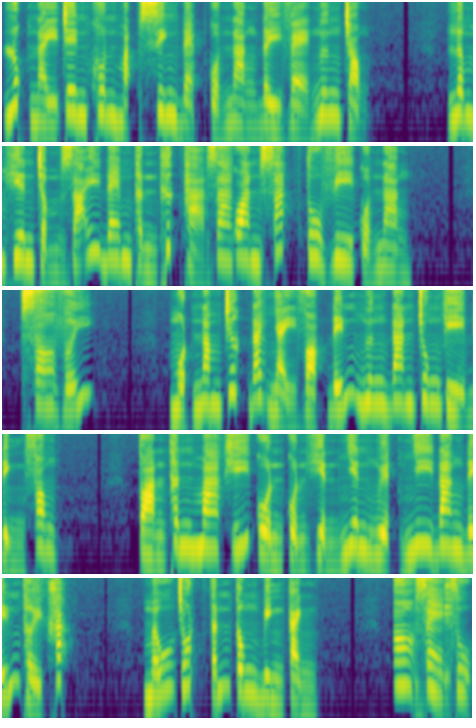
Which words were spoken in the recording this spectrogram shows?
Lúc này trên khuôn mặt xinh đẹp của nàng đầy vẻ ngưng trọng. Lâm Hiên chậm rãi đem thần thức thả ra quan sát tu vi của nàng. So với một năm trước đã nhảy vọt đến ngưng đan trung kỳ đỉnh phong. Toàn thân ma khí cuồn cuộn hiển nhiên Nguyệt Nhi đang đến thời khắc. Mấu chốt tấn công bình cảnh. O xe dụng.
